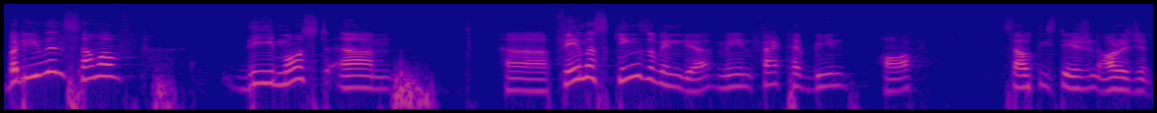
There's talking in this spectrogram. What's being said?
But even some of the most um, uh, famous kings of India may, in fact, have been of Southeast Asian origin.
